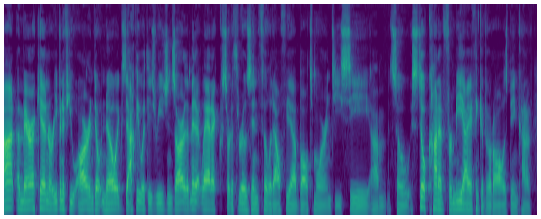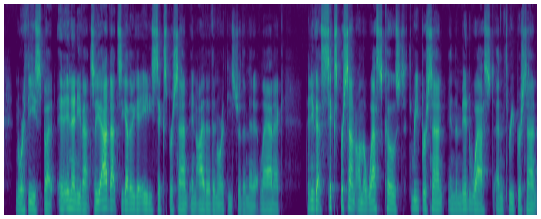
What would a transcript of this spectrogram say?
not American or even if you are and don't know exactly what these regions are, the mid-Atlantic sort of throws in Philadelphia, Baltimore, and DC. Um, so still kind of for me, I think of it all as being kind of northeast, but in, in any event, so you add that together, you get 86% in either the northeast or the mid-Atlantic. Then you've got 6% on the West Coast, 3% in the Midwest, and 3%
